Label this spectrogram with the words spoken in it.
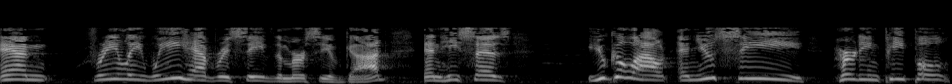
And freely we have received the mercy of God. And He says, you go out and you see hurting people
